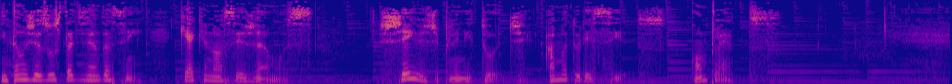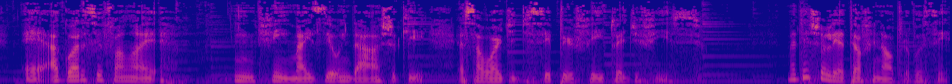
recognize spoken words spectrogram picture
Então Jesus está dizendo assim: quer que nós sejamos cheios de plenitude, amadurecidos, completos. É, agora você fala, é, enfim, mas eu ainda acho que essa ordem de ser perfeito é difícil. Mas deixa eu ler até o final para você.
